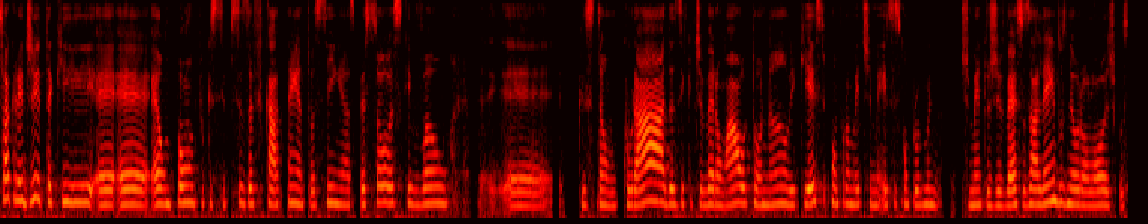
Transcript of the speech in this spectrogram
Só acredita que é, é, é, um ponto que se precisa ficar atento, assim, as pessoas que vão, é, que estão curadas e que tiveram alto ou não, e que esse comprometimento, esses comprometimentos diversos, além dos neurológicos,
